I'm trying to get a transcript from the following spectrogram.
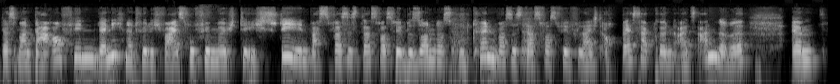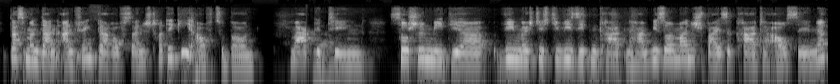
dass man daraufhin, wenn ich natürlich weiß, wofür möchte ich stehen, was, was ist das, was wir besonders gut können, was ist das, was wir vielleicht auch besser können als andere, ähm, dass man dann anfängt, darauf seine Strategie aufzubauen. Marketing, ja. Social Media, wie möchte ich die Visitenkarten haben, wie soll meine Speisekarte aussehen, ne?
